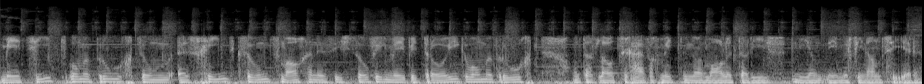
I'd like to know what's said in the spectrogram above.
mehr Zeit, die man braucht, um ein Kind gesund zu machen. Es ist so viel mehr Betreuung, die man braucht. Und das lässt sich einfach mit dem normalen Tarif nie und nimmer finanzieren.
